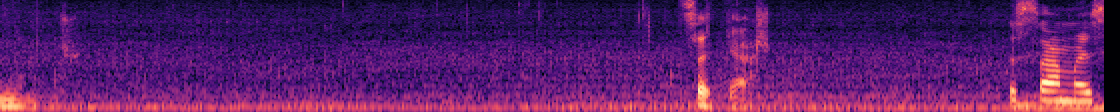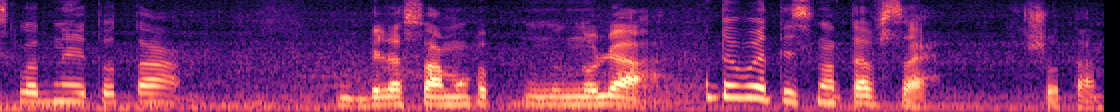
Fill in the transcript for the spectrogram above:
Не можу. Це тяжко. Саме складне то там, біля самого нуля. Дивитись на те все, що там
